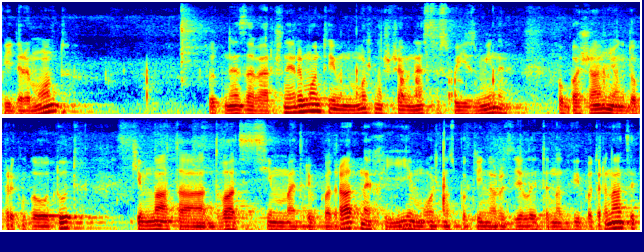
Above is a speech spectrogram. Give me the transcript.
під ремонт. Тут не завершений ремонт і можна ще внести свої зміни по бажанню. До прикладу, тут кімната 27 метрів квадратних, її можна спокійно розділити на 2 по 13.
